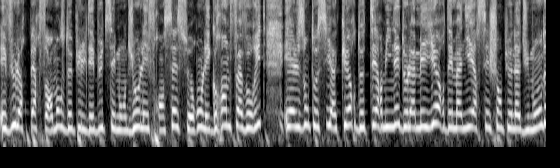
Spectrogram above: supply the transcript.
Et vu leur performance depuis le début de ces mondiaux, les Françaises seront les grandes favorites. Et elles ont aussi à cœur de terminer de la meilleure des manières ces championnats du monde.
